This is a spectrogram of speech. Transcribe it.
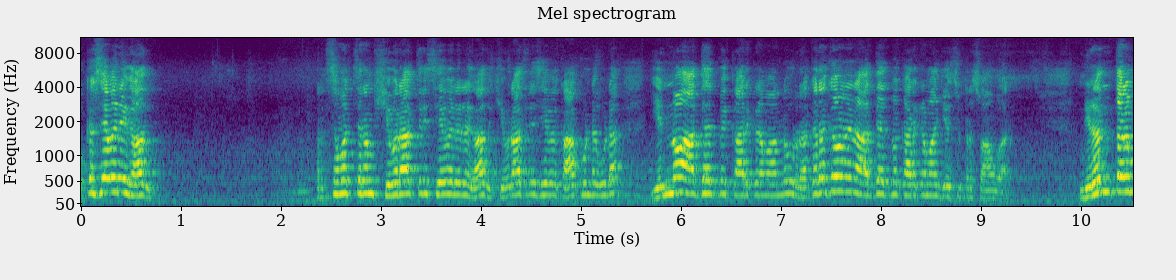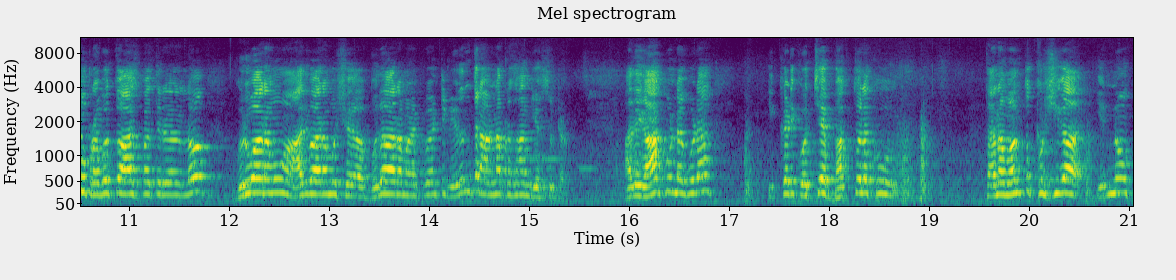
ఒక్క సేవనే కాదు. ప్రతి సంవత్సరం శివరాత్రి సేవలనే కాదు. శివరాత్రి సేవ కాకుండా కూడా ఎన్నో ఆధ్యాత్మిక కార్యక్రమాలను రకరకమైన ఆధ్యాత్మిక కార్యక్రమాలు చేస్తుంటారు స్వామివారు. నిరంతరము ప్రభుత్వ ఆసుపత్రులలో గురువారము ఆదివారము బుధవారం అనేటువంటి నిరంతరం అన్నప్రసాదం చేస్తుంటాడు అది కాకుండా కూడా ఇక్కడికి వచ్చే భక్తులకు తన వంతు కృషిగా ఎన్నో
